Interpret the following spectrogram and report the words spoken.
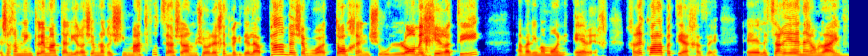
יש לכם לינק למטה להירשם לרשימת תפוצה שלנו שהולכת וגדלה פעם בשבוע תוכן שהוא לא מכירתי, אבל עם המון ערך. אחרי כל הפתיח הזה, אה, לצערי אין היום לייב,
